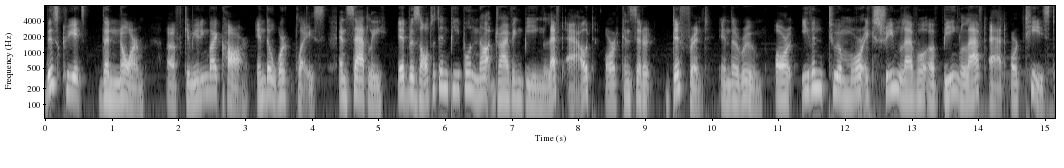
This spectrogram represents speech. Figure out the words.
This creates the norm of commuting by car in the workplace, and sadly, it resulted in people not driving being left out or considered different in the room, or even to a more extreme level of being laughed at or teased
